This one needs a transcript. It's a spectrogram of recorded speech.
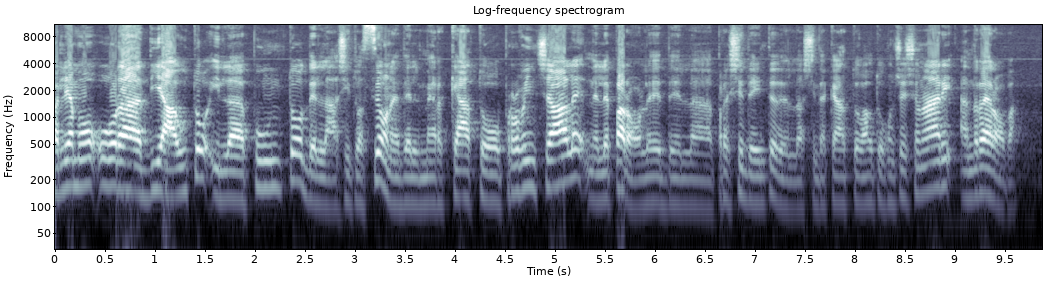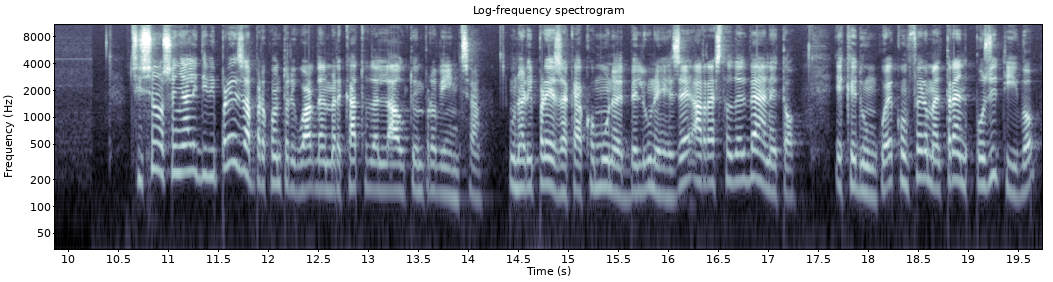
Parliamo ora di auto, il punto della situazione del mercato provinciale nelle parole del presidente del sindacato autoconcessionari Andrea Rova. Ci sono segnali di ripresa per quanto riguarda il mercato dell'auto in provincia, una ripresa che accomuna il bellunese al resto del Veneto e che dunque conferma il trend positivo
